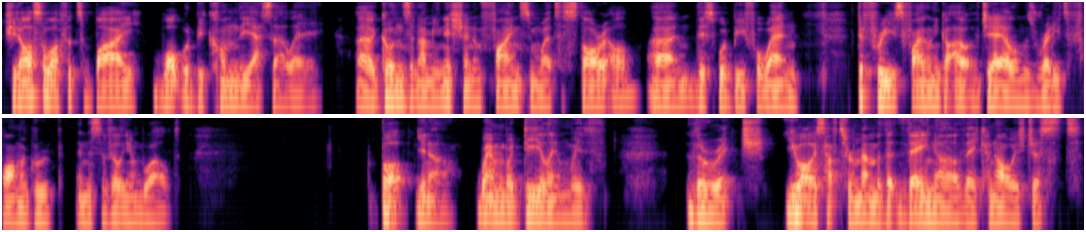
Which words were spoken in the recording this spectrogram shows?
she'd also offered to buy what would become the SLA, uh, guns and ammunition, and find somewhere to store it all. And this would be for when DeFreeze finally got out of jail and was ready to form a group in the civilian world. But, you know, when we're dealing with the rich you always have to remember that they know they can always just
